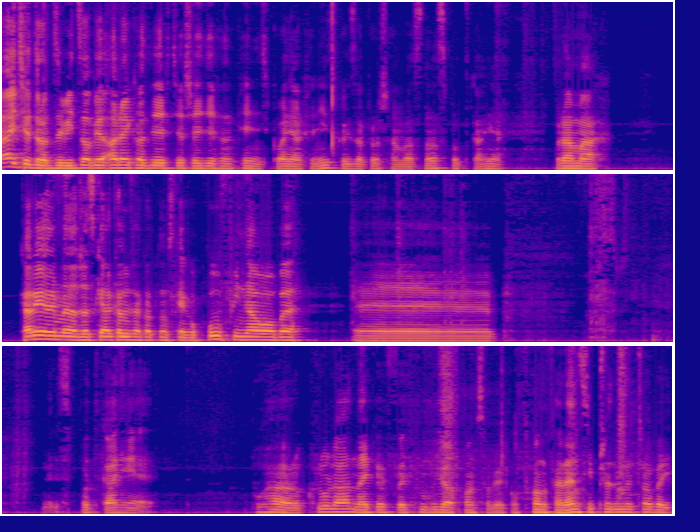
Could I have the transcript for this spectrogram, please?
Witajcie drodzy widzowie, Areko 265, kłaniam się nisko i zapraszam was na spotkanie w ramach kariery menedżerskiej Arkadiusza Kotnowskiego, półfinałowe eee, spotkanie Pucharu Króla. Najpierw weźmy udział w, w konferencji przedmeczowej.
